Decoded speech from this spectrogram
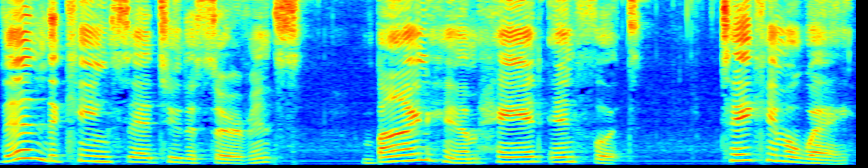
Then the king said to the servants, Bind him hand and foot, take him away,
